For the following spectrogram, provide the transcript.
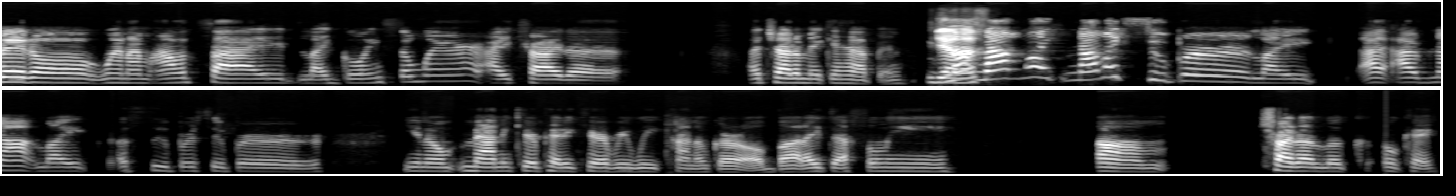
But uh, when I'm outside, like going somewhere, I try to I try to make it happen. Yeah, not, not like not like super like I I'm not like a super super you know manicure pedicure every week kind of girl, but I definitely um try to look okay.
